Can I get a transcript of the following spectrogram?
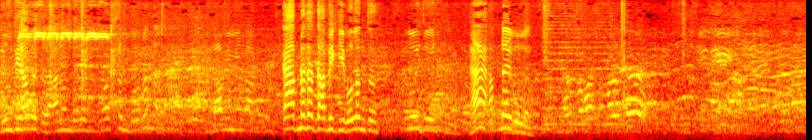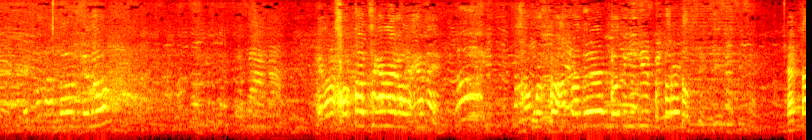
বলতে হবে তো আনন্দ বলবেন না। আপনাদের দাবি কি বলুন তো? হ্যাঁ আপনাই বলুন। আন্দোলন কেন এখন শব্দ হচ্ছে কেন এখানে। সমস্ত আপনাদের প্রতিনিধির ভিতরে ঢুকছে একটা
